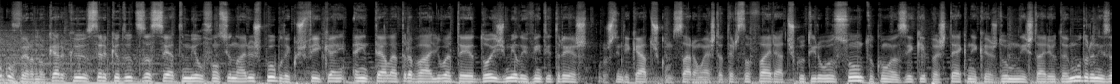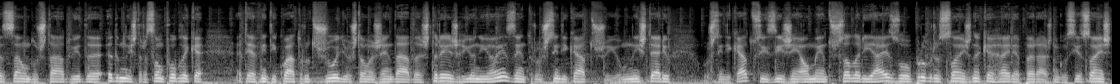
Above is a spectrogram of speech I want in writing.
O governo quer que cerca de 17 mil funcionários públicos fiquem em teletrabalho até 2023. Os sindicatos começaram esta terça-feira a discutir o assunto com as equipas técnicas do Ministério da Modernização do Estado e da Administração Pública. Até 24 de julho estão agendadas três reuniões entre os sindicatos e o Ministério. Os sindicatos exigem aumentos salariais ou progressões na carreira para as negociações.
